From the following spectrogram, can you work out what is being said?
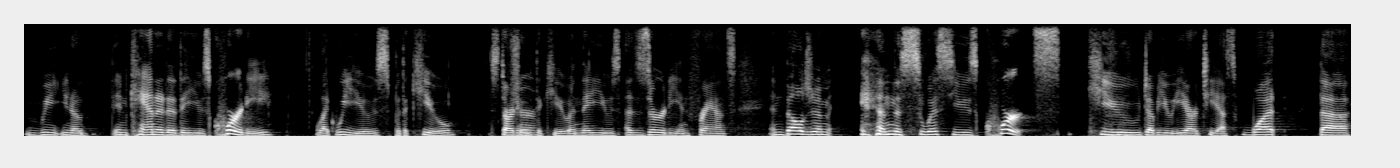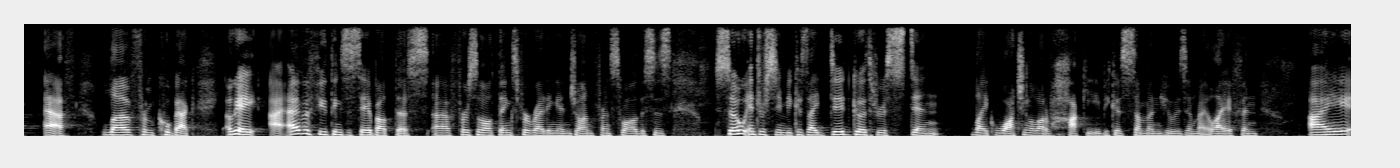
We, you know, in Canada, they use QWERTY, like we use, with a Q, starting with the Q, and they use Azerty in France. In Belgium and the Swiss use QWERTZ, Q W E R T S. What the F. Love from Quebec. Okay, I have a few things to say about this. Uh, first of all, thanks for writing in, Jean Francois. This is so interesting because I did go through a stint like watching a lot of hockey because someone who was in my life, and I,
